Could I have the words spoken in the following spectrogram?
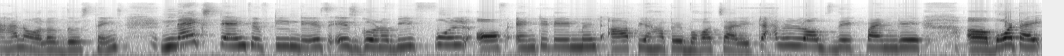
and all of those things next ten fifteen days is gonna be full of entertainment आप यहाँ पे बहुत सारे ट्रैवल लॉग्स देख पाएँगे वॉट आई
